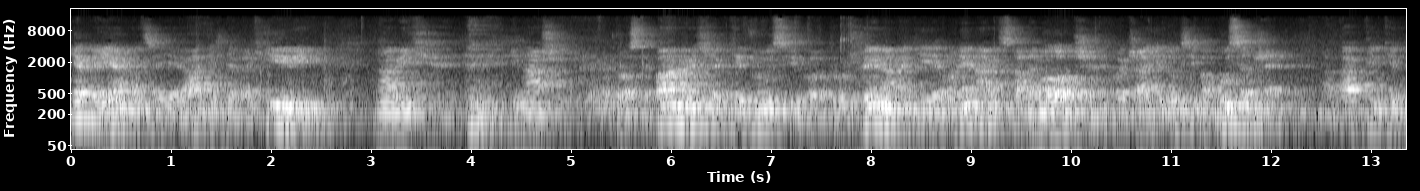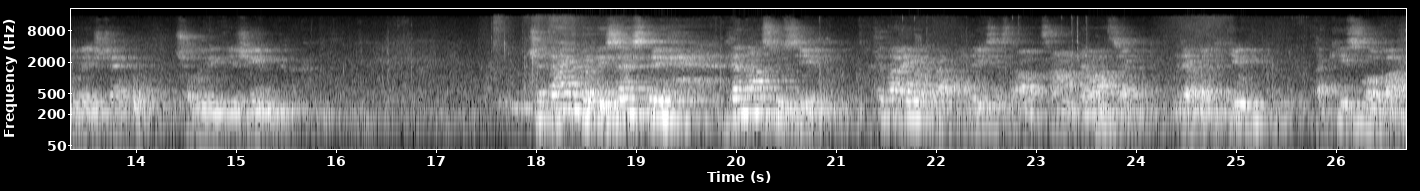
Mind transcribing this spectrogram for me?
Є приємно, це є радість для батьків, і навіть і наш Петро Степанович, як дідусь, його дружина Надія, вони навіть стали молодшими, хоча і бабуся вже, а так тільки були ще чоловік і жінка. Читаю, брати і сестри, для нас усіх. Читаю, брат Андрій, сестра Оксана, для вас, як для батьків, такі слова.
